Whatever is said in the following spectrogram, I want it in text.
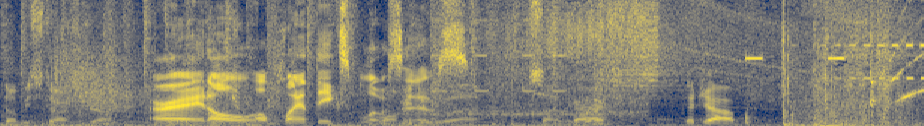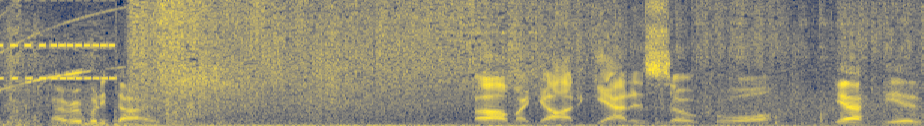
Don't be starstruck. All right, I'll I'll plant the Want me to uh, explosives. Okay. okay. Good job. Everybody dies. Oh my God, Gat is so cool. Yeah, he is.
